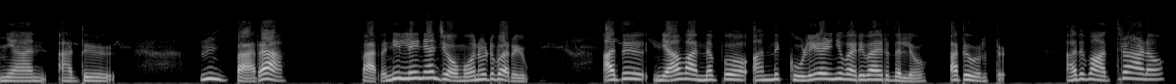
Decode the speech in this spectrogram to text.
ഞാൻ അത് പറ. പറഞ്ഞില്ലേ ഞാൻ ജോമോനോട് പറയും. അത് ഞാൻ വന്നപ്പോ അന്ന് കുളി കഴിഞ്ഞ് വരുമായിരുന്നല്ലോ അത് ഓർത്ത്. അത് മാത്രമാണോ?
